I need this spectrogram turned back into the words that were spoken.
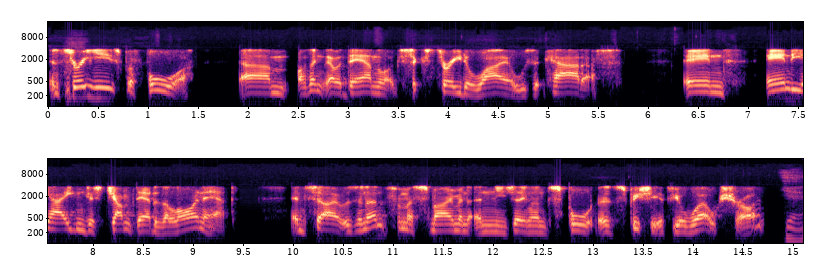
And three years before, um, I think they were down like 6 3 to Wales at Cardiff. And Andy Hayden just jumped out of the line out. And so it was an infamous moment in New Zealand sport, especially if you're Welsh, right? Yeah.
